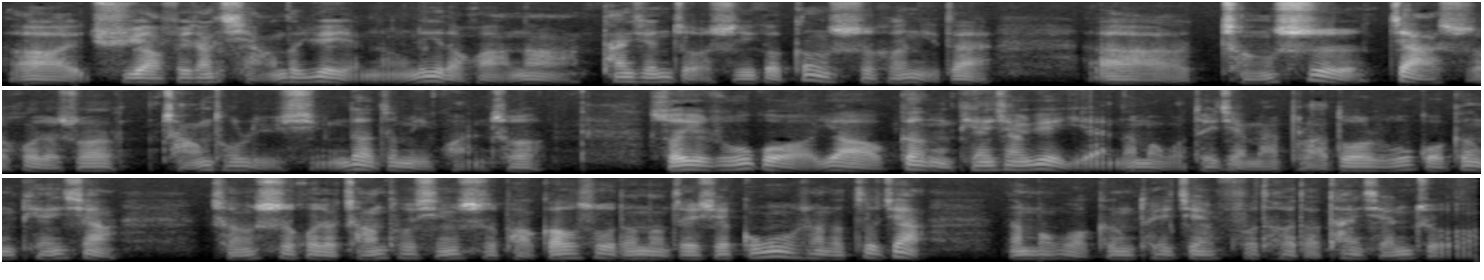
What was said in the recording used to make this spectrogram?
呃，需要非常强的越野能力的话，那探险者是一个更适合你在，呃，城市驾驶或者说长途旅行的这么一款车。所以如果要更偏向越野，那么我推荐买普拉多；如果更偏向城市或者长途行驶、跑高速等等这些公路上的自驾。那么我更推荐福特的探险者。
